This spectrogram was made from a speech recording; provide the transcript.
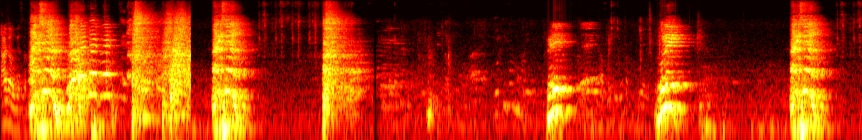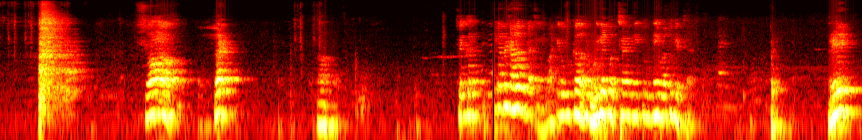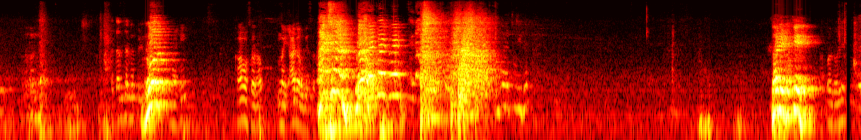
आ जाओगे sir Action! Wait wait wait Action! Ready? Rolling. Action! Stop. Cut. हाँ check कर। ज़्यादा उड़ना चाहिए। बाकी लोगों का अगर उड़ गया तो अच्छा है नहीं तो नहीं उड़ा तो भी अच्छा है। रेडी रोल नहीं कहाँ हो सर आप? नहीं आ जाओगे sir. Action wait wait wait got it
